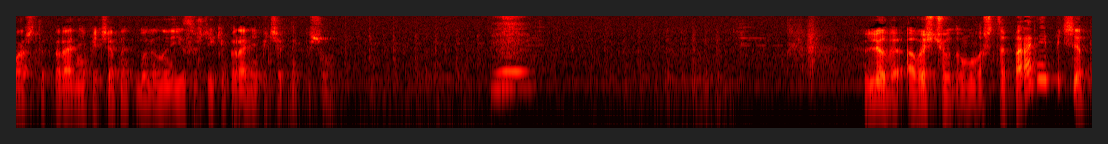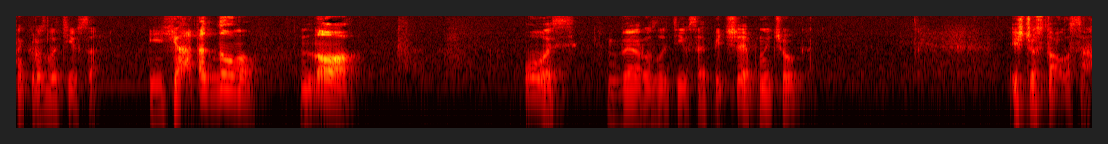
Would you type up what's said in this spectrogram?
Бачите, передній підчепник буде, надіюся, що тільки передній підчепник пішов. Люди, а ви що думали, що це передній підшипник розлетівся? І я так думав. Но! Ось де розлетівся підшипничок. І що сталося?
